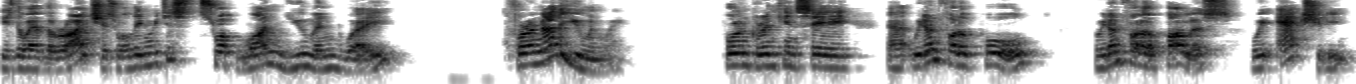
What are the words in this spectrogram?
is the way of the righteous, well, then we just swap one human way for another human way. Paul and Corinthians say, uh, we don't follow Paul, we don't follow Apollos, we actually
